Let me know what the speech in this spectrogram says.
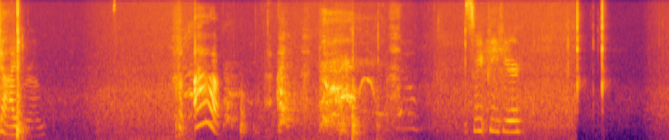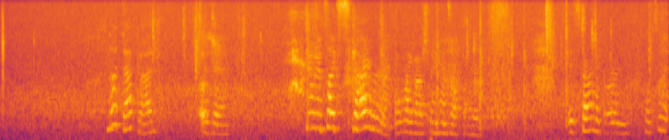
Skyrim. Ah! Sweet pea here. Not that bad. Okay. Dude, it's like Skyrim. Oh my gosh, my hand's on fire. It's starting to burn. What's it?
